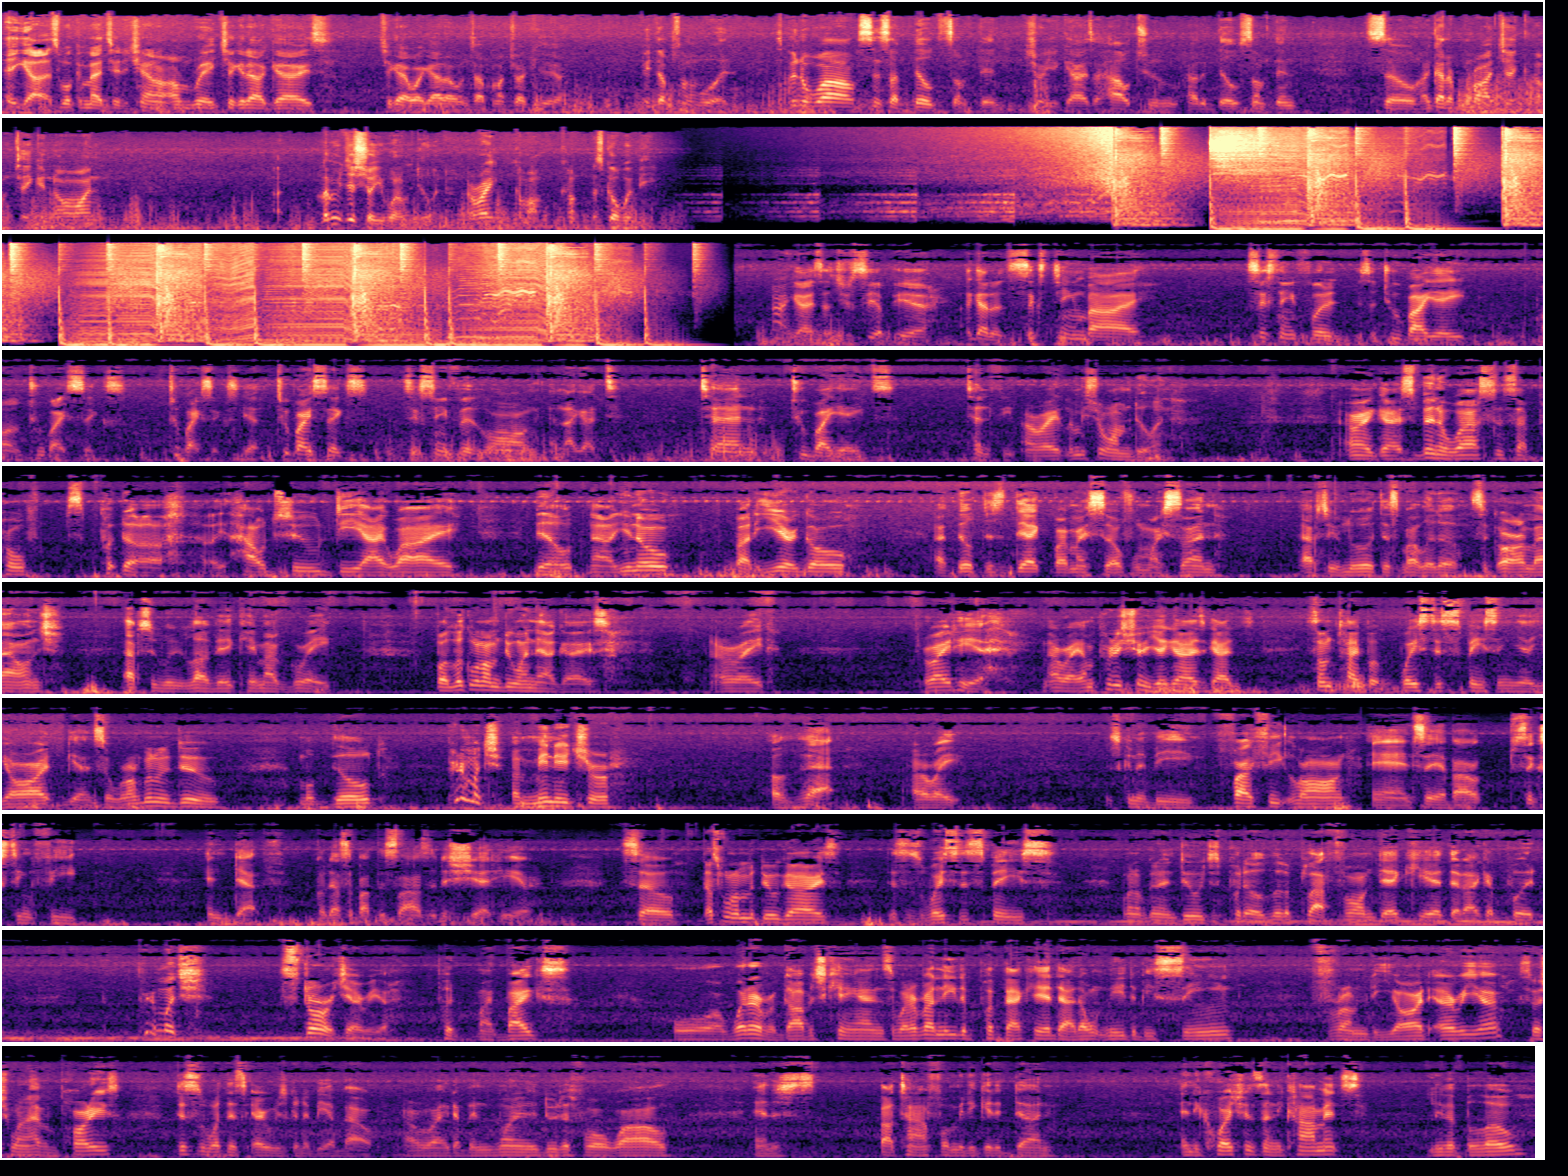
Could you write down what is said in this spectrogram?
Hey guys, welcome back to the channel. I'm Ray. Check it out, guys. Check out what I got on top of my truck here. Picked up some wood. It's been a while since I built something. Show you guys a how to how to build something. So I got a project I'm taking on. Let me just show you what I'm doing. All right, come on, come, let's go with me. See up here i got a 16 by 16 foot it's a 2 by 8 on a 2 by 6 2 by 6 yeah 2 by 6 16 feet long and i got 10 2 by 8 10 feet. All right let me show what i'm doing. All right guys it's been a while since i pro put a, a uh, how-to diy build now you know about a year ago i built this deck by myself with my son absolutely love this my little cigar lounge absolutely love it. Came out great. But look what i'm doing now guys. All right. Right here. All right. I'm pretty sure you guys got some type of wasted space in your yard. Again so what i'm going to do i'm gonna build pretty much a miniature of that. All right. It's going to be five feet long and say about 16 feet in depth because that's about the size of the shed here. So that's what I'm gonna do guys. This is wasted space. What I'm gonna do is just put a little platform deck here that I can put pretty much storage area. Put my bikes or whatever, garbage cans, whatever I need to put back here that I don't need to be seen from the yard area, especially when I'm having parties. This is what this area is gonna be about. All right, I've been wanting to do this for a while and it's about time for me to get it done. Any questions, any comments? leave it below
